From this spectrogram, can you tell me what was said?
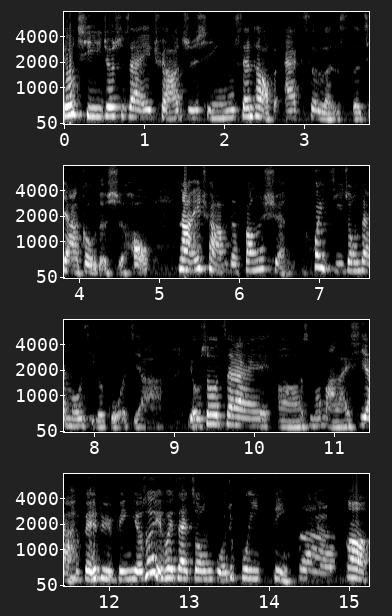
尤其就是在 HR 执行 Center of Excellence 的架构的时候，那 HR 的 function 会集中在某几个国家，有时候在呃什么马来西亚、菲律宾，有时候也会在中国，就不一定。嗯，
